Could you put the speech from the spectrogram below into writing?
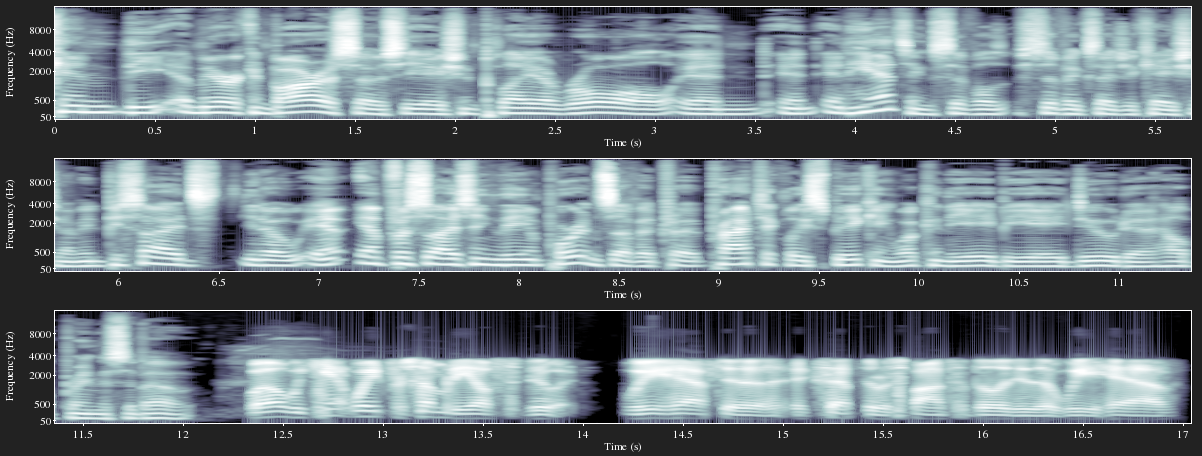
can the American Bar Association play a role in, in enhancing civil civics education? I mean, besides you know em- emphasizing the importance of it, practically speaking, what can the ABA do to help bring this about? Well, we can't wait for somebody else to do it. We have to accept the responsibility that we have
